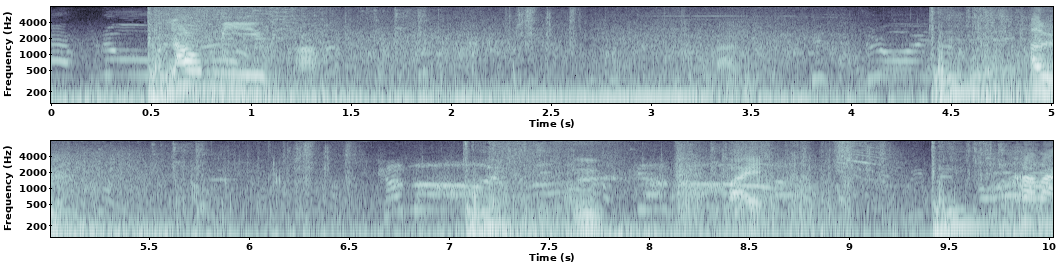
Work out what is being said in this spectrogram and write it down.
ๆเรามีอะ destroy. เออไปข้างใน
